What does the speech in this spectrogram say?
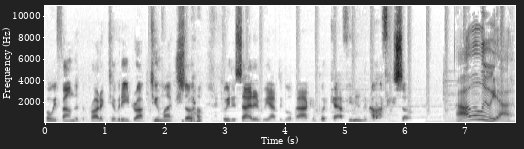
but we found that the productivity dropped too much. So we decided we have to go back and put caffeine in the coffee. So Hallelujah!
